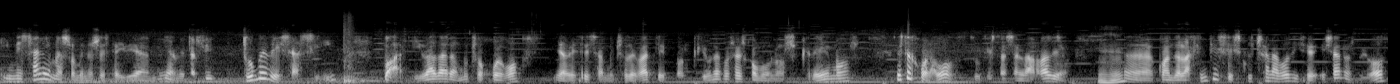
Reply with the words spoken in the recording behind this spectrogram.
y me sale más o menos esta idea mía de perfil. ¿Tú me ves así? Buah, y va a dar a mucho juego y a veces a mucho debate, porque una cosa es como nos creemos. Esto es con la voz, tú que estás en la radio. Ah, cuando la gente se escucha la voz dice, esa no es mi voz,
